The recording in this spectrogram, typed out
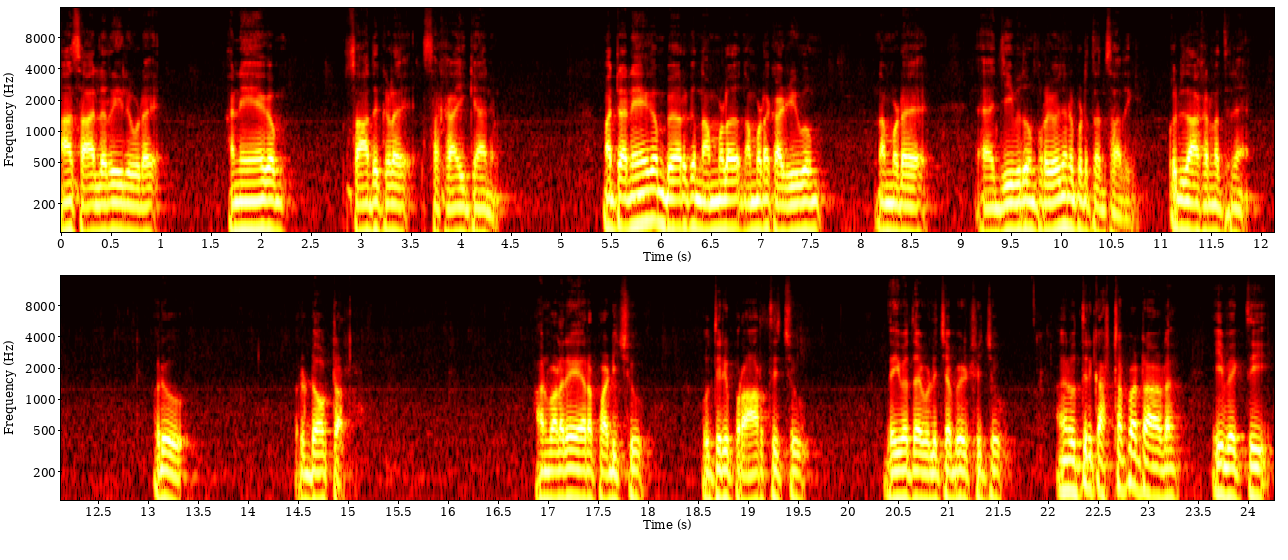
ആ സാലറിയിലൂടെ അനേകം സാധുക്കളെ സഹായിക്കാനും മറ്റനേകം പേർക്ക് നമ്മൾ നമ്മുടെ കഴിവും നമ്മുടെ ജീവിതവും പ്രയോജനപ്പെടുത്താൻ സാധിക്കും. ഒരു ഉദാഹരണത്തിന് ഒരു ഒരു ഡോക്ടർ. അവൻ വളരെയേറെ പഠിച്ചു ഒത്തിരി പ്രാർത്ഥിച്ചു ദൈവത്തെ വിളിച്ചപേക്ഷിച്ചു. അങ്ങനെ ഒത്തിരി കഷ്ടപ്പെട്ടാണ് ഈ വ്യക്തി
